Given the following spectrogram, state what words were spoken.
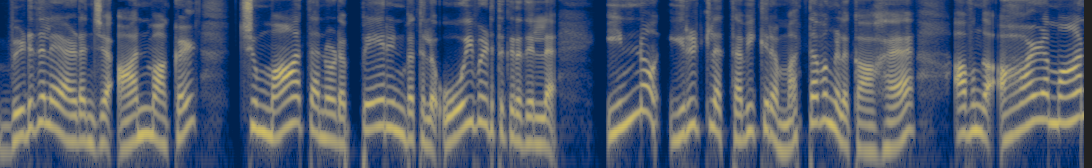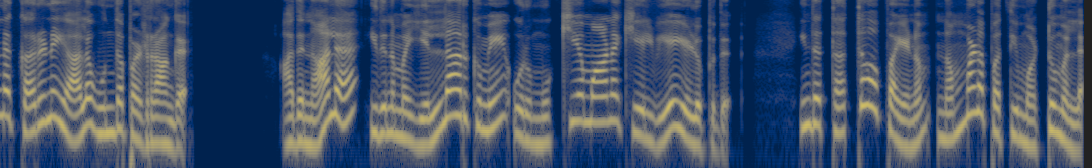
விடுதலை அடைஞ்ச ஆன்மாக்கள் சும்மா தன்னோட பேரின்பத்துல ஓய்வெடுத்துக்கிறது இல்ல இன்னும் இருட்டுல தவிக்கிற மத்தவங்களுக்காக அவங்க ஆழமான கருணையால உந்தப்படுறாங்க. அதனால இது நம்ம எல்லாருக்குமே ஒரு முக்கியமான கேள்வியை எழுப்புது. இந்த தத்துவ பயணம் நம்மள பத்தி மட்டுமல்ல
